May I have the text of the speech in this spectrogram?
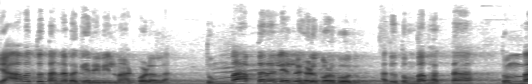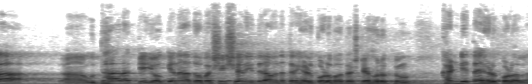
ಯಾವತ್ತೂ ತನ್ನ ಬಗ್ಗೆ ರಿವೀಲ್ ಮಾಡ್ಕೊಳ್ಳಲ್ಲ. ತುಂಬ ಆಪ್ತರಲ್ಲಿ ಎಲ್ಲೂ ಹೇಳ್ಕೊಳ್ಬೋದು. ಅದು ತುಂಬ ಭಕ್ತ, ತುಂಬ ಉದ್ಧಾರಕ್ಕೆ ಯೋಗ್ಯನಾದ ಒಬ್ಬ ಶಿಷ್ಯನಿದ್ರೆ ಅವನ ಹತ್ರ ಹೇಳ್ಕೊಳ್ಬೋದಷ್ಟೇ ಹೊರತು. ಖಂಡಿತ ಹೇಳ್ಕೊಳ್ಳಲ್ಲ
